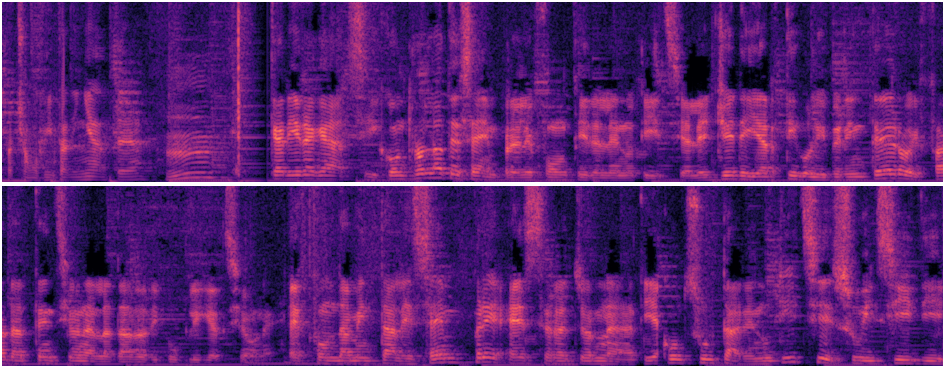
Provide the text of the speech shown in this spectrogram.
facciamo finta di niente? Mm? Cari ragazzi, controllate sempre le fonti delle notizie, leggete gli articoli per intero e fate attenzione alla data di pubblicazione. È fondamentale sempre essere aggiornati e consultare notizie sui siti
